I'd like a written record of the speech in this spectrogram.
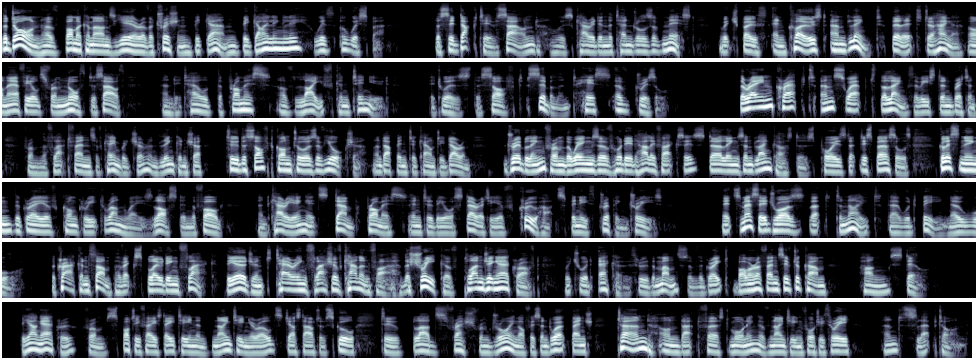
The dawn of Bomber Command's year of attrition began beguilingly with a whisper. The seductive sound was carried in the tendrils of mist, which both enclosed and linked billet to hangar on airfields from north to south, and it held the promise of life continued. It was the soft, sibilant hiss of drizzle. The rain crept and swept the length of eastern Britain, from the flat fens of Cambridgeshire and Lincolnshire to the soft contours of Yorkshire and up into County Durham, dribbling from the wings of hooded Halifaxes, Stirlings, and Lancasters poised at dispersals, glistening the grey of concrete runways lost in the fog, and carrying its damp promise into the austerity of crew huts beneath dripping trees. Its message was that tonight there would be no war. The crack and thump of exploding flak, the urgent, tearing flash of cannon fire, the shriek of plunging aircraft, which would echo through the months of the great bomber offensive to come, hung still. The young aircrew, from spotty faced 18 and 19 year olds just out of school to bloods fresh from drawing office and workbench, turned on that first morning of 1943 and slept on.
